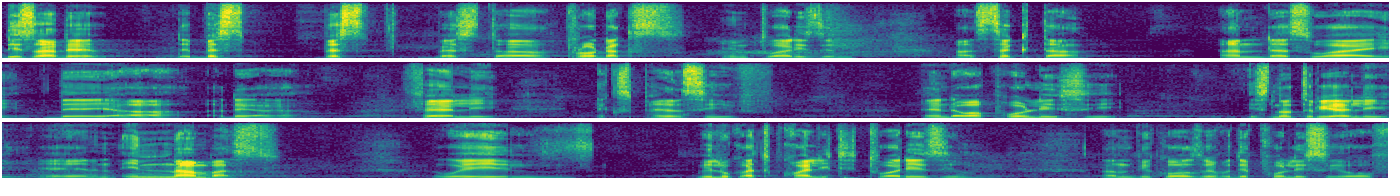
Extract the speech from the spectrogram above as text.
These are the, the best, best, best uh, products in tourism uh, sector, and that's why they are, they are fairly expensive, and our policy is not really in, in numbers. We, we look at quality tourism, and because we have the policy of,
